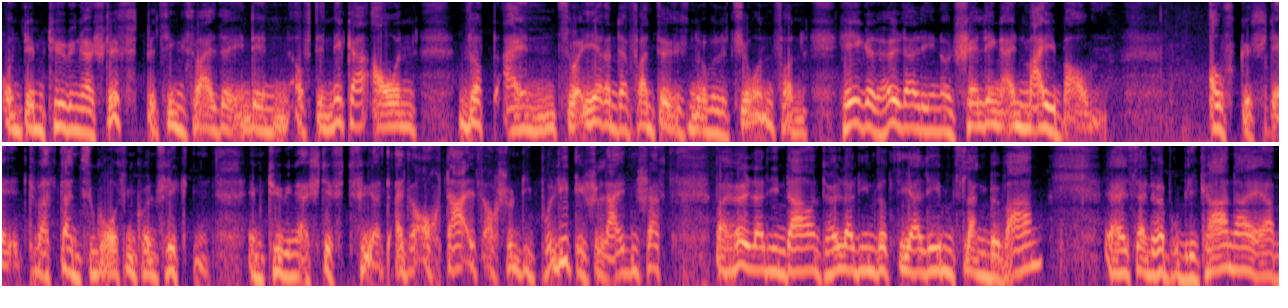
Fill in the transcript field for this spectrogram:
und dem Tübinger Stift, beziehungsweise in den, auf den Neckarauen wird ein zur Ehren der Französischen Revolution von Hegel, Hölderlin und Schelling ein Maibaum aufgestellt, was dann zu großen Konflikten im Tübinger Stift führt. Also auch da ist auch schon die politische Leidenschaft bei Hölderlin da und Hölderlin wird sie ja lebenslang bewahren. Er ist ein Republikaner, er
